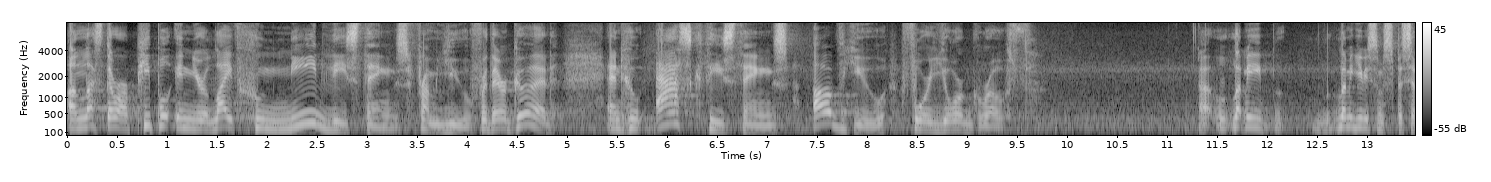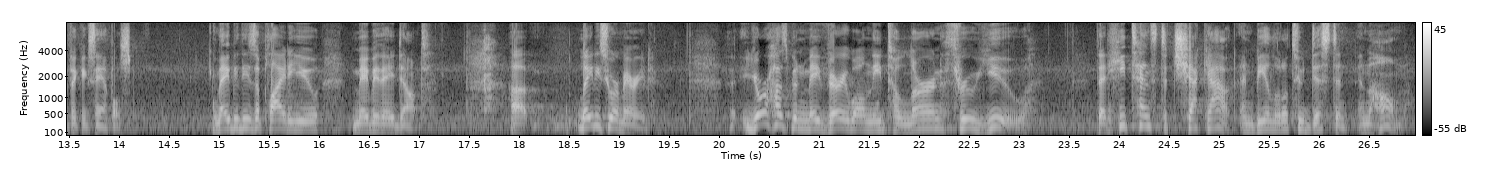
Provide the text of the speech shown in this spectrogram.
unless there are people in your life who need these things from you for their good and who ask these things of you for your growth. Uh, let me let me give you some specific examples. Maybe these apply to you, maybe they don't. Uh, ladies who are married, your husband may very well need to learn through you that he tends to check out and be a little too distant in the home.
